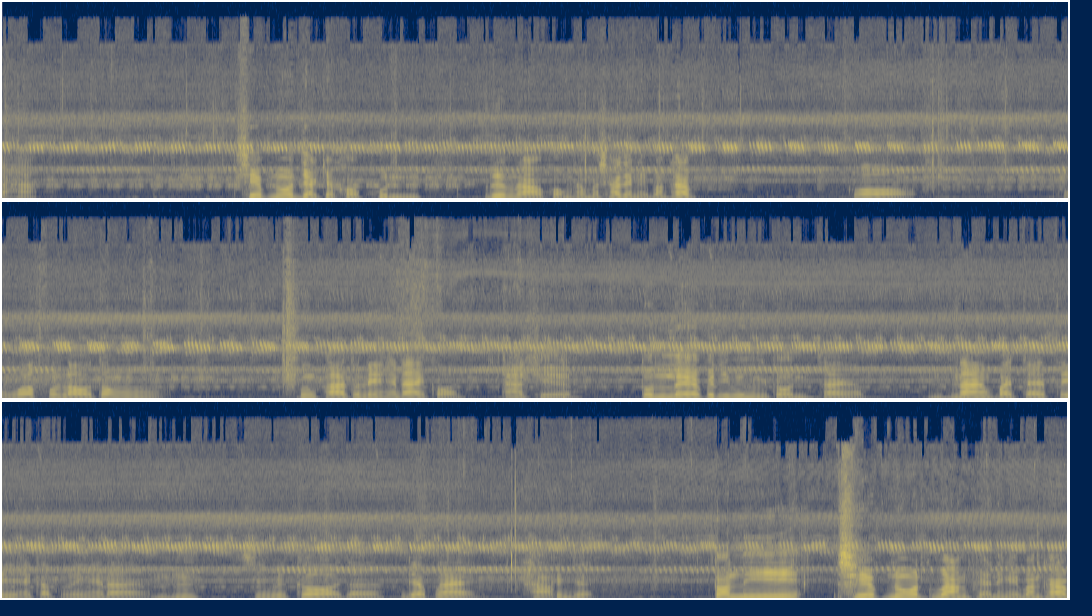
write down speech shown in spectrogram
นะฮะเชฟโน้ตอยากจะขอบคุณ เรื่องราวของธรรมชาติยังไงบ้างครับ ก็ผมว่าคนเราต้องพึ่งพาตัวเองให้ได้ก่อน โอเค ตนแลเป็นที่พึ่งของตนใช่ครับ อือฮึสร้างปัจจัยสี่ให้กับตัวเองให้ได้ อือฮึชีวิตก็จะเรียบง่ายครับ ขึ้นเยอะ ตอนนี้เชฟโน้ตวางแผนยังไงบ้างครับ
